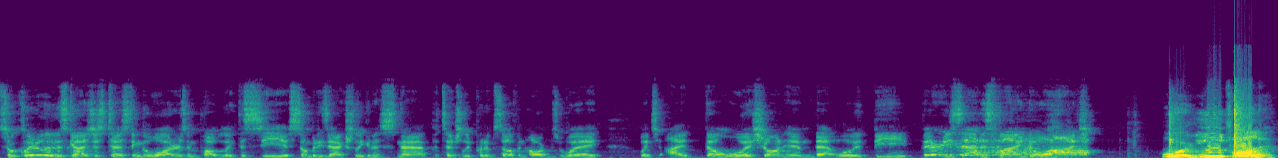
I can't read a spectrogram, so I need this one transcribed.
So clearly, this guy's just testing the waters in public to see if somebody's actually going to snap, potentially put himself in harm's way, which I don't wish on him. That would be very satisfying to watch. Who are you telling?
